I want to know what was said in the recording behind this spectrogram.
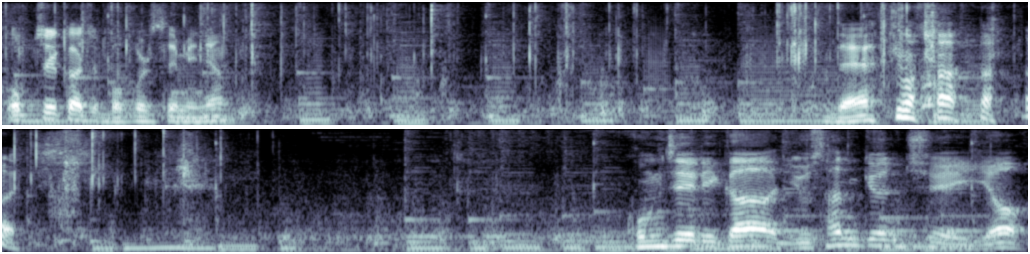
껍질까지 먹을 셈이냐? 네. 곰제리가 유산균추에 이어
